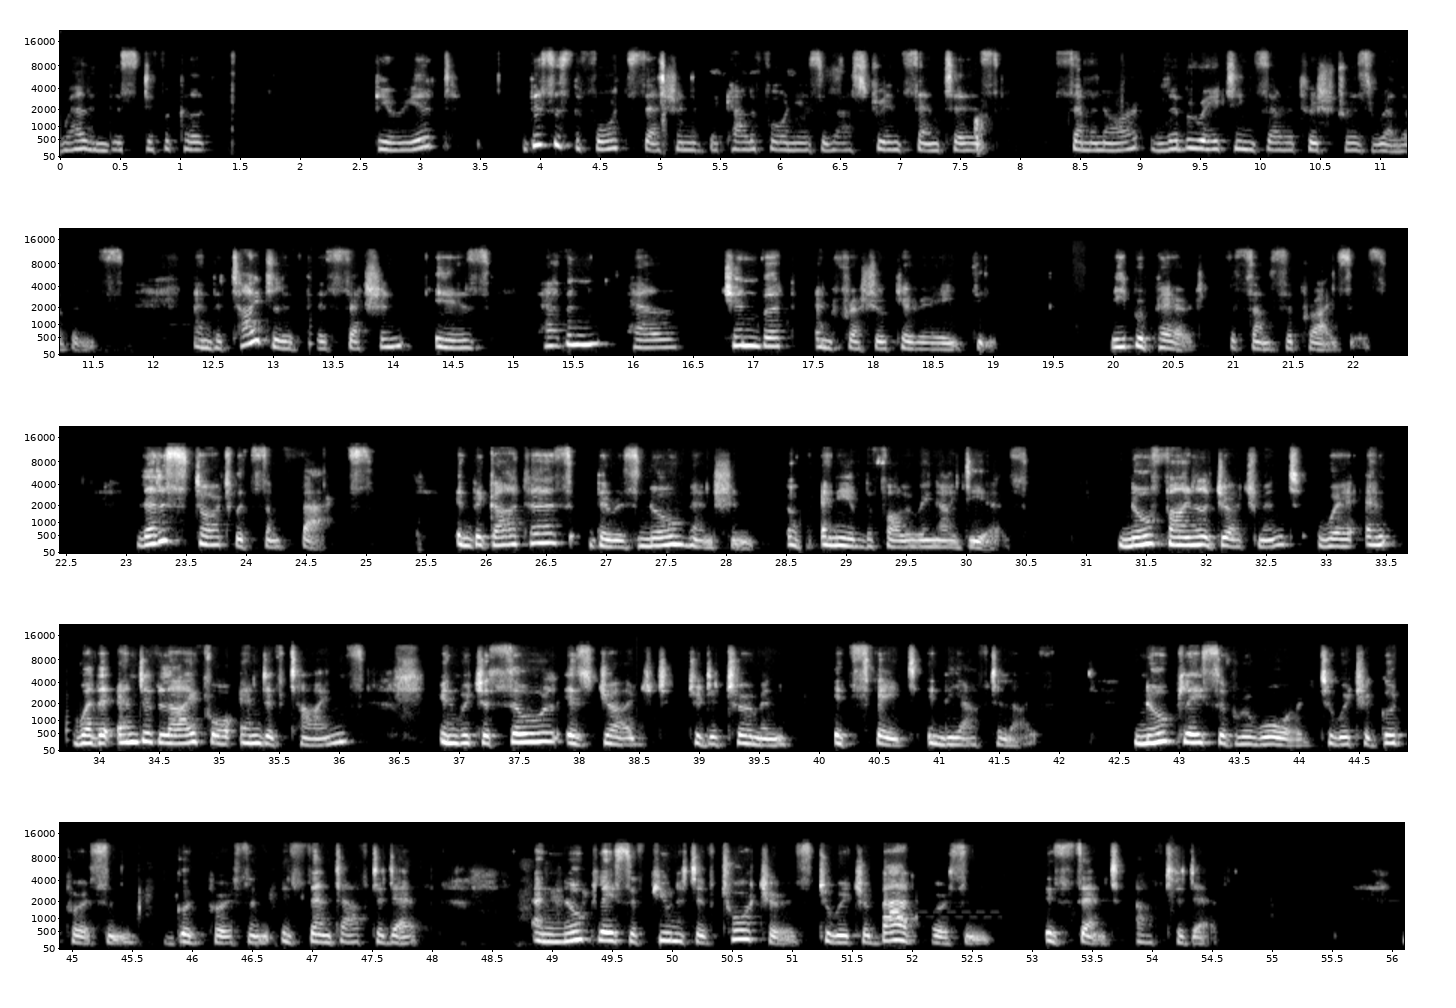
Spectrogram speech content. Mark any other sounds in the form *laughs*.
well in this difficult period. This is the fourth session of the California Zoroastrian Center's seminar, Liberating Zarathustra's Relevance. And the title of this section is Heaven, Hell, Chinvat, and Frashokereti. Be prepared for some surprises. Let us start with some facts. In the Gathas, there is no mention of any of the following ideas. No final judgment, where en- whether end of life or end of times, in which a soul is judged to determine its fate in the afterlife. No place of reward to which a good person, good person, is sent after death, and no place of punitive tortures to which a bad person is sent after death.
